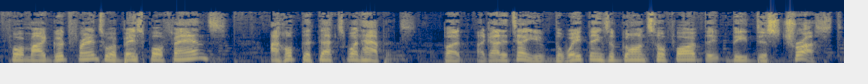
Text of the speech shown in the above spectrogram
for my good friends who are baseball fans, I hope that that's what happens. But I got to tell you, the way things have gone so far, the the distrust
